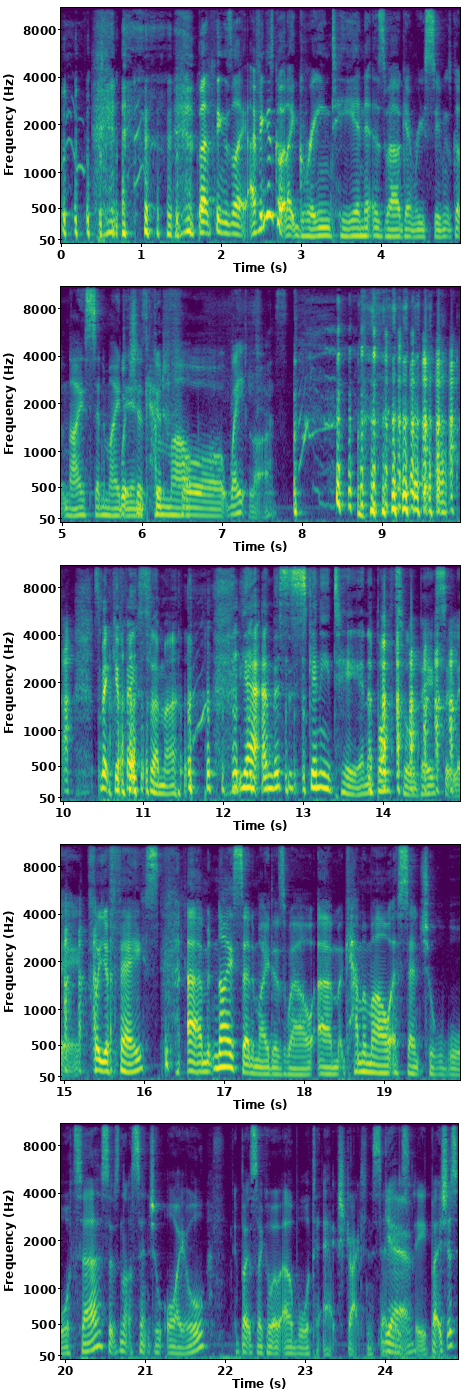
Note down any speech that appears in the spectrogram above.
but things like I think it's got like green tea in it as well. Getting really soothing. It's got niacinamide Which in, is good for weight loss. Let's make your face slimmer. yeah, and this is skinny tea in a bottle, basically, for your face. Um, niacinamide as well. Um, chamomile essential water, so it's not essential oil, but it's like a, a water extract instead. Yeah. But it's just,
